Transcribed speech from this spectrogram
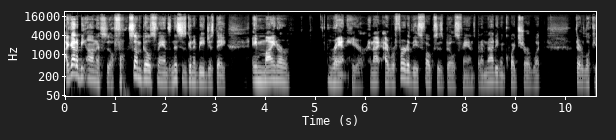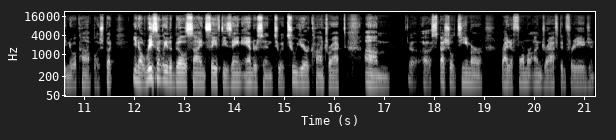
I got to be honest though, for some Bills fans, and this is going to be just a a minor rant here. And I, I refer to these folks as Bills fans, but I'm not even quite sure what they're looking to accomplish. But you know, recently the Bills signed safety Zayne Anderson to a two-year contract, um, a special teamer, right, a former undrafted free agent.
